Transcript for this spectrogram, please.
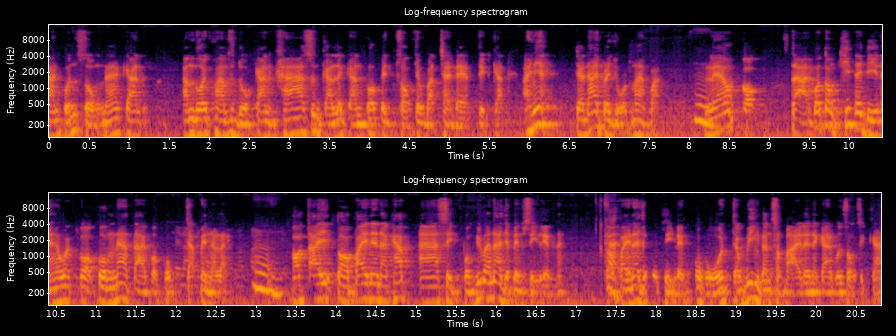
การขนส่งนะการอำนวยความสะดวกการค้าซึ่งกันและกันเพราะเป็นสองจังหวัดชายแดนติดกันอันเนี้ยจะได้ประโยชน์มากกว่าอืมแล้วเกาะตราดก็ต้องคิดให้ดีนะครับว่าเกาะกงหน้าตาเกาะกงจะเป็นอะไรอืม ต่อไปต่อไปเนี่ยนะครับอาสิผมคิดว่าน่าจะเป็นสี่เลนนะค่ะต่อไปน่าจะเป็นสี่เลนโอ้โห จะวิ่งกันสบายเลยในการขนส่งสินค้า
